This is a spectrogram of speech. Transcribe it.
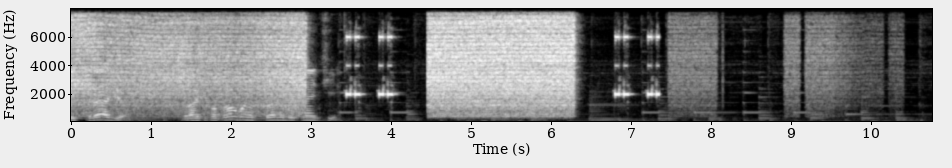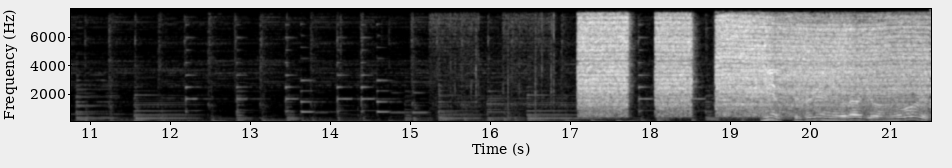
Есть радио. Давайте попробуем что-нибудь найти. Нет, к сожалению, радио не ловит.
